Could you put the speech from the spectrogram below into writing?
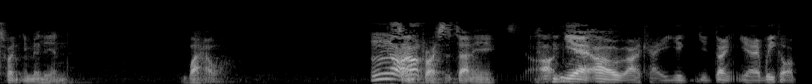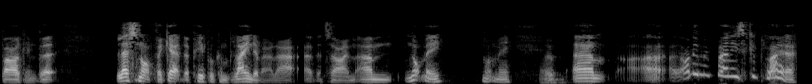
twenty million. Wow, Mm, same uh, price as Danny. Uh, yeah. Oh, okay. You you don't. Yeah, we got a bargain, but let's not forget that people complained about that at the time. Um, not me, not me. Nope. Um, I, Oli McBurnie's a good player.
